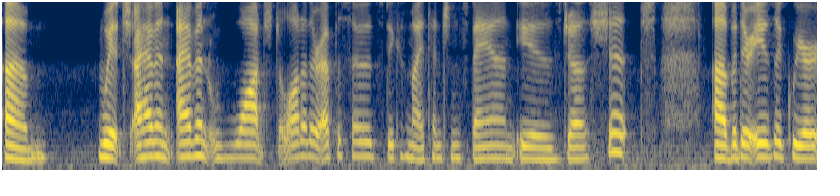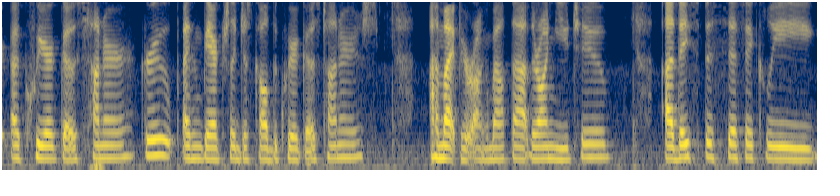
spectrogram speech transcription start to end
Um, which I haven't I haven't watched a lot of their episodes because my attention span is just shit. Uh, but there is a queer a queer ghost hunter group. I think they're actually just called the queer ghost hunters. I might be wrong about that. They're on YouTube. Uh, they specifically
